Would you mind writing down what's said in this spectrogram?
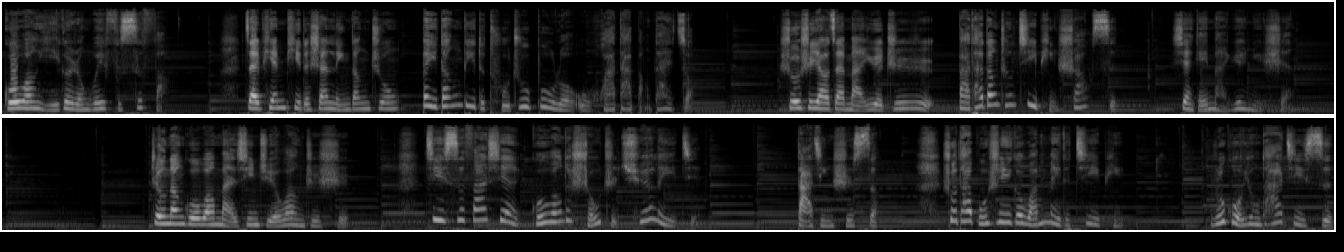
国王一个人微服私访。在偏僻的山林当中，被当地的土著部落五花大绑带走，说是要在满月之日把它当成祭品烧死，献给满月女神。正当国王满心绝望之时，祭司发现国王的手指缺了一截，大惊失色，说他不是一个完美的祭品，如果用它祭祀，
